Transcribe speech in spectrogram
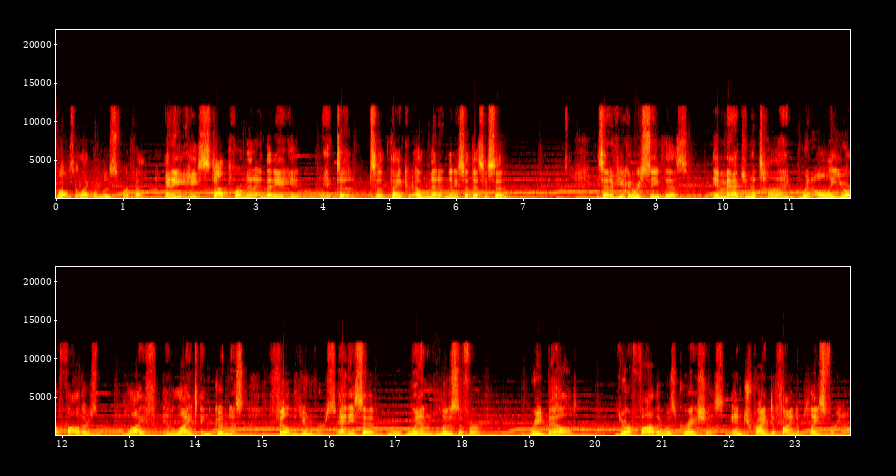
What was it like when Lucifer fell? And he, he stopped for a minute, and then he, he to to think a minute, and then he said this. He said, he said, if you can receive this, imagine a time when only your Father's life and light and goodness filled the universe. And he said, when Lucifer rebelled, your father was gracious and tried to find a place for him.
